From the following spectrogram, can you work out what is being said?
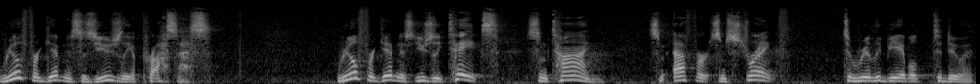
Real forgiveness is usually a process. Real forgiveness usually takes some time, some effort, some strength to really be able to do it.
